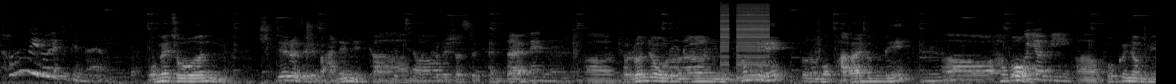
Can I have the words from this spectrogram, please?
현미로 해도 되나요? 몸에 좋은 식재료들이 많으니까 그쵸. 아마 그러셨을 텐데 네네. 어, 결론적으로는 현미 또는 뭐 바라 현미 음. 어, 하고 고근염이. 어, 볶은 현미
